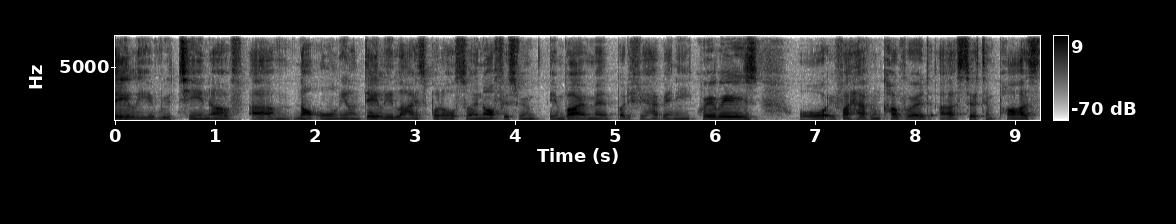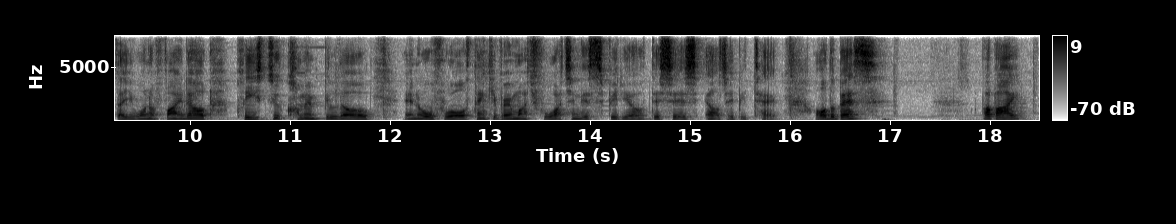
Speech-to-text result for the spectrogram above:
daily routine of um, not only on daily lives but also in office environment. But if you have any queries or if I haven't covered uh, certain parts that you want to find out please do comment below. And overall thank you very much for watching this video. This is LJP Tech all the best. Bye bye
